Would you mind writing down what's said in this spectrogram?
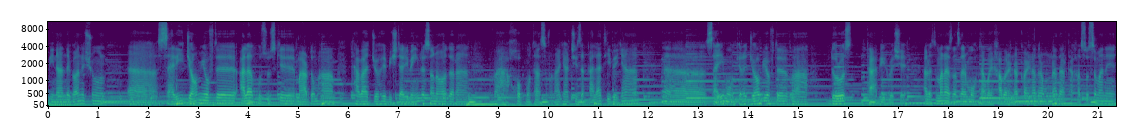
بینندگانشون سریع جا میفته علل خصوص که مردم هم توجه بیشتری به این رسانه ها دارن و خب متاسفانه اگر چیز غلطی بگن سریع ممکنه جا بیفته و درست تعبیر بشه. البته من از نظر محتوای خبر اینا کاری ندارم. اون نه در تخصص منه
